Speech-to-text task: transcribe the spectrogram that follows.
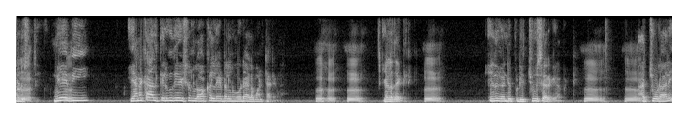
నడుస్తుంది. మేబీ వెనకాల తెలుగుదేశం లోకల్ లీడర్లను కూడా వెళ్ళమంటారేమో. వీళ్ళ దగ్గరికి. ఎందుకంటే ఇప్పుడు ఇది చూశారు కాబట్టి. అది చూడాలి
